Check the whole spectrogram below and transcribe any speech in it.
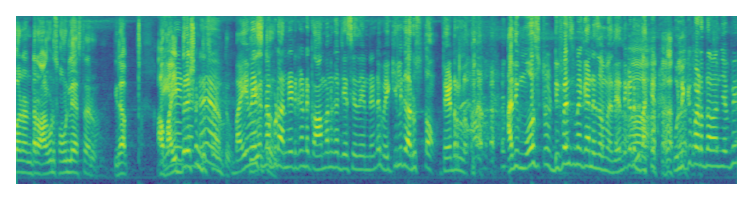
అని అంటారు వాళ్ళు కూడా సౌండ్లు వేస్తారు. ఇలా ఆ వైబ్రేషన్ డిఫరెంట్ భయం వేసినప్పుడు అన్నిటికంటే కామన్గా చేసేది ఏంటంటే వెకిల్గా అరుస్తాం థియేటర్లో. అది మోస్ట్ డిఫెన్స్ మెకానిజం అది. ఎందుకంటే ఉలిక్కి పడతాం అని చెప్పి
